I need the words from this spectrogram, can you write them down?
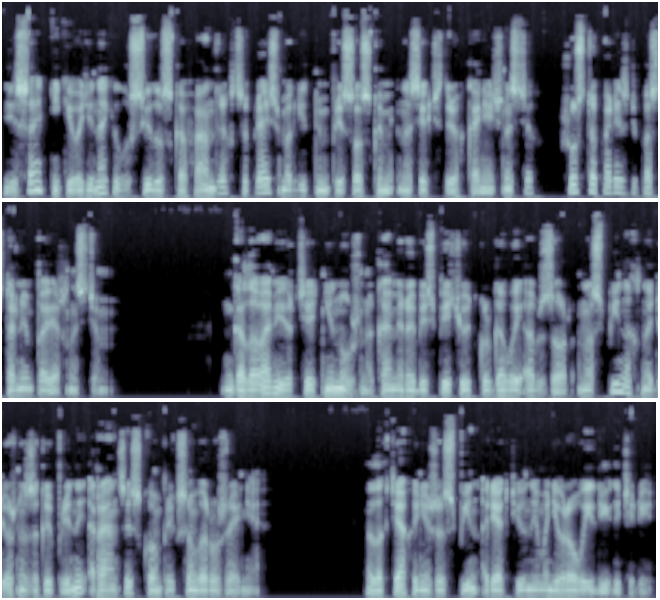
Десантники в одинаковых с виду скафандрах, цепляясь магнитными присосками на всех четырех конечностях, шустро полезли по остальным поверхностям. Головами вертеть не нужно, камеры обеспечивают круговой обзор, на спинах надежно закреплены ранцы с комплексом вооружения. На локтях и ниже спин реактивные маневровые двигатели.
